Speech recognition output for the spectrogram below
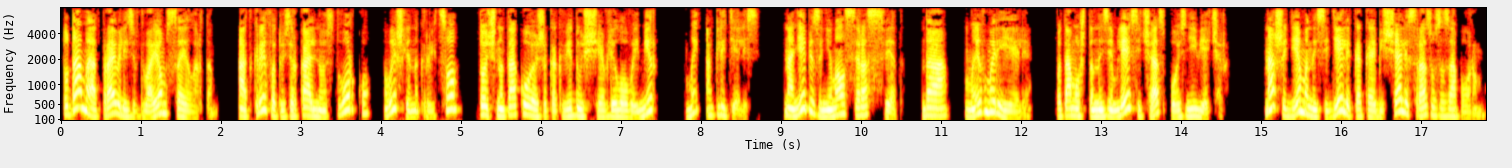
Туда мы отправились вдвоем с Эйлордом. Открыв эту зеркальную створку, вышли на крыльцо, точно такое же, как ведущее в лиловый мир, мы огляделись. На небе занимался рассвет. Да, мы в Мариэле, потому что на земле сейчас поздний вечер. Наши демоны сидели, как и обещали, сразу за забором.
